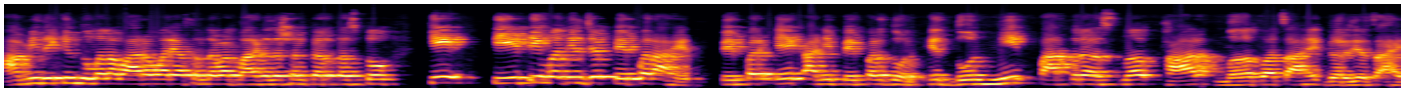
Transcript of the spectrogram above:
आम्ही देखील तुम्हाला वारंवार या संदर्भात मार्गदर्शन करत असतो की टीएटी मधील जे पेपर आहेत पेपर एक आणि पेपर दोन हे दोन्ही पात्र असणं फार महत्वाचं आहे गरजेचं आहे.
